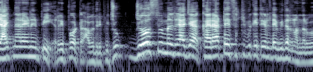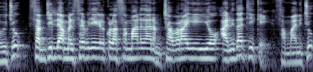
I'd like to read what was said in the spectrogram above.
രാജ്നാരായണൻ പി റിപ്പോർട്ട് അവതരിപ്പിച്ചു. ജോസ് വിമൽ രാജ കരാട്ടെ സർട്ടിഫിക്കറ്റുകളുടെ വിതരണം നിർവഹിച്ചു. സബ് ജില്ലാ മത്സര വിജയികൾക്കുള്ള സമ്മാനദാനം Chavara A Anitha T K സമ്മാനിച്ചു.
